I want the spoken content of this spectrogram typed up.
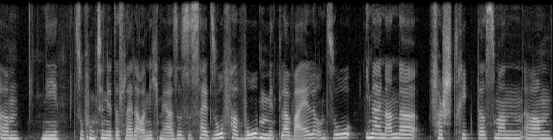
Ähm, nee, so funktioniert das leider auch nicht mehr. Also es ist halt so verwoben mittlerweile und so ineinander verstrickt, dass man ähm,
